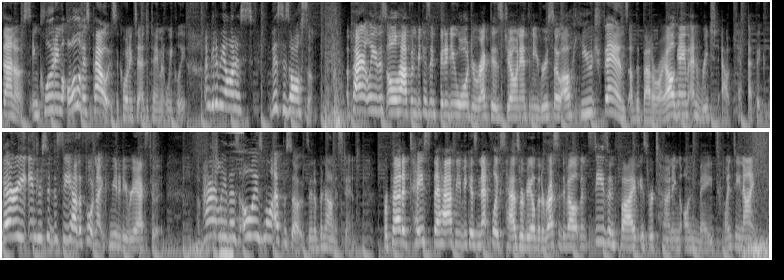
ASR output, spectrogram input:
Thanos, including all of his powers, according to Entertainment Weekly. I'm gonna be honest, this is awesome. Apparently, this all happened because Infinity War directors Joe and Anthony Russo are huge fans of the Battle Royale game and reached out to Epic. Very interested to see how the Fortnite community reacts to it. Apparently, there's always more episodes in a banana stand. Prepare to taste the happy because Netflix has revealed that Arrested Development Season 5 is returning on May 29th.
